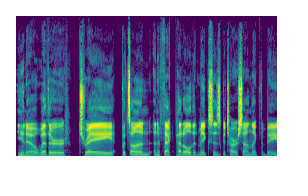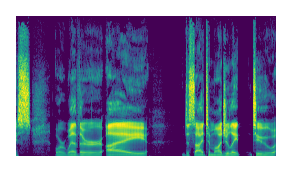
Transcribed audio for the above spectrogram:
you know, whether Trey puts on an effect pedal that makes his guitar sound like the bass, or whether I decide to modulate to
